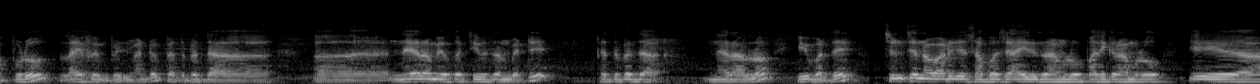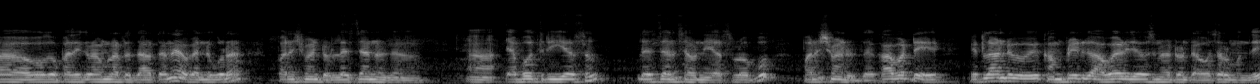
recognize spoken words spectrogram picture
అప్పుడు లైఫ్ ఇంప్రూవ్మెంట్ పెద్ద పెద్ద నేరం యొక్క జీవితాన్ని బట్టి పెద్ద పెద్ద నేరాల్లో ఇవి పడతాయి. చిన్న చిన్న వాడికి సపోజ్ ఐదు గ్రాములు పది గ్రాములు ఈ ఒక పది గ్రాములు అట్లా దాటితేనే అవన్నీ కూడా punishment less than above three years less than seven years లోపు పనిష్మెంట్ ఉంటుంది కాబట్టి ఇట్లాంటివి కంప్లీట్గా అవాయిడ్ చేయాల్సినటువంటి అవసరం ఉంది.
